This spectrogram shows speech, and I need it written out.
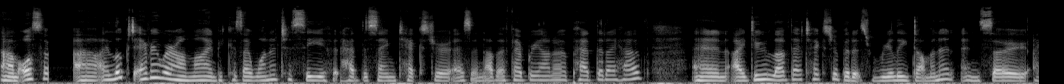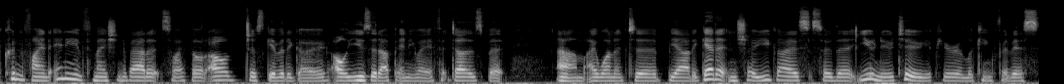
Um, also, uh, I looked everywhere online because I wanted to see if it had the same texture as another Fabriano pad that I have. And I do love that texture, but it's really dominant. And so I couldn't find any information about it. So I thought I'll just give it a go. I'll use it up anyway if it does. But um, I wanted to be able to get it and show you guys so that you knew too if you're looking for this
